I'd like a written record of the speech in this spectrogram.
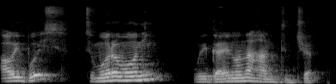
Are we boys? Tomorrow morning, we're going on a hunting trip.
